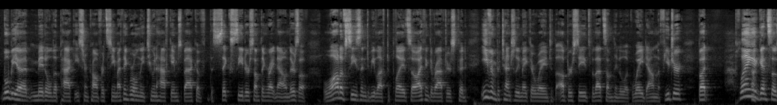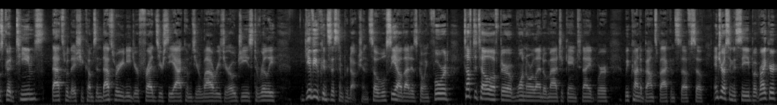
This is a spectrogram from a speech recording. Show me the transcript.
we'll be a middle to pack Eastern Conference team. I think we're only two and a half games back of the sixth seed or something right now, and there's a lot of season to be left to play. So I think the Raptors could even potentially make their way into the upper seeds, but that's something to look way down in the future. But playing against those good teams, that's where the issue comes in. That's where you need your Freds, your Siakams, your Lowrys, your OGs to really give you consistent production. So we'll see how that is going forward. Tough to tell after one Orlando Magic game tonight where we've kind of bounced back and stuff. So interesting to see. But Riker,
